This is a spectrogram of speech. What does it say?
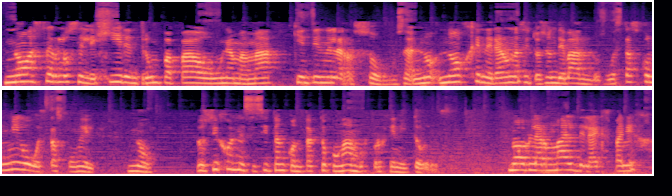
No hacerlos elegir entre un papá o una mamá quien tiene la razón. O sea, no, no generar una situación de bandos. O estás conmigo o estás con él. No. Los hijos necesitan contacto con ambos progenitores. No hablar mal de la expareja,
